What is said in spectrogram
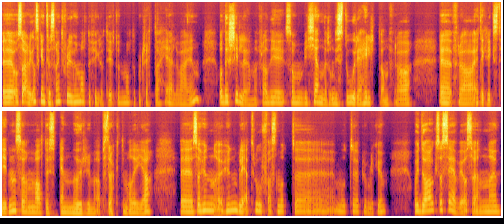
Eh, og så er det ganske interessant, fordi hun malte figurativt, hun malte portretter hele veien, og det skiller henne fra de som vi kjenner som de store heltene fra, eh, fra etterkrigstiden, som malte enorme abstrakte malerier. Eh, så hun, hun ble trofast mot, eh, mot, publikum. Og i dag så ser vi også en,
